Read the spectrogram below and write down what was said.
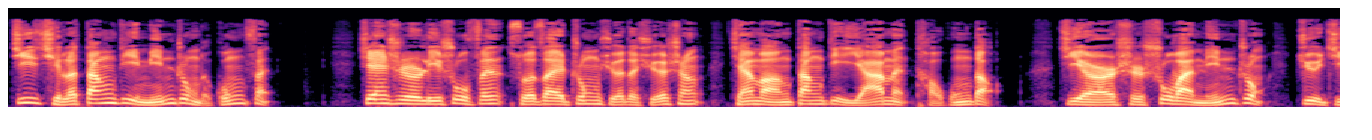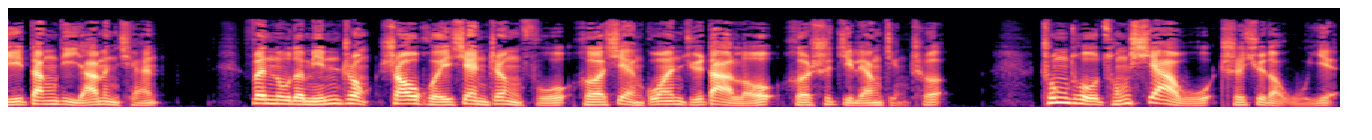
激起了当地民众的公愤。先是李树芬所在中学的学生前往当地衙门讨公道，继而是数万民众聚集当地衙门前，愤怒的民众烧毁县政府和县公安局大楼和十几辆警车，冲突从下午持续到午夜，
